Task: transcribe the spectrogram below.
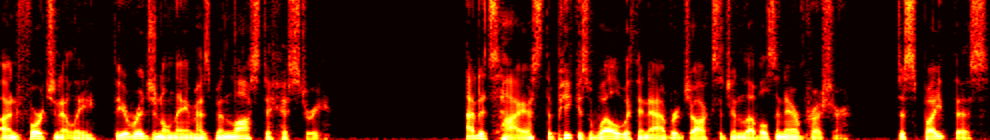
Unfortunately, the original name has been lost to history. At its highest, the peak is well within average oxygen levels and air pressure. Despite this,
